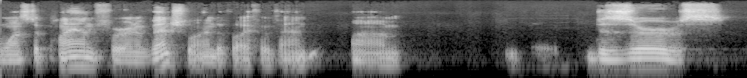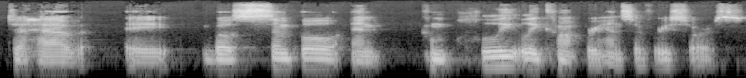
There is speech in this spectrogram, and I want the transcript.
wants to plan for an eventual end of life event um, deserves to have a both simple and completely comprehensive resource.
